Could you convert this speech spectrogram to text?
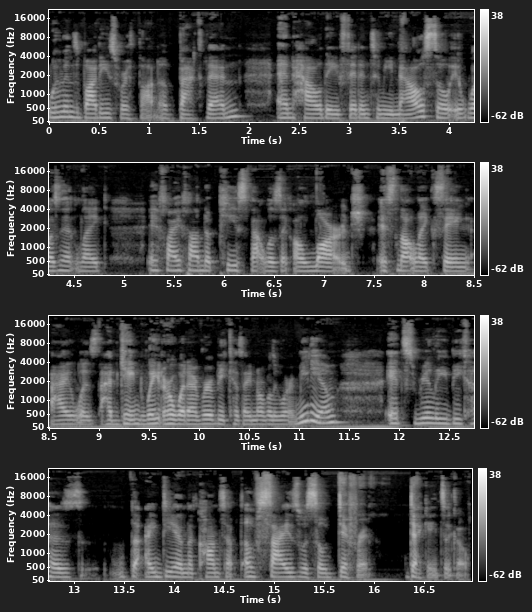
women's bodies were thought of back then and how they fit into me now. So it wasn't like if I found a piece that was like a large, it's not like saying I was had gained weight or whatever because I normally wear a medium. It's really because the idea and the concept of size was so different decades ago.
